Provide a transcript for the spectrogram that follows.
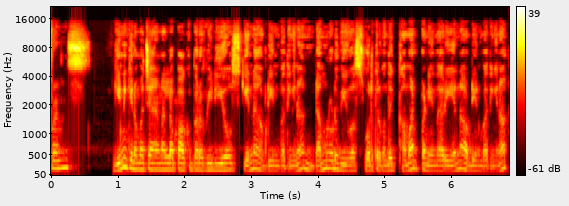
Friends இன்றைக்கி நம்ம சேனலில் பார்க்க போகிற வீடியோஸ் என்ன அப்படின்னு பார்த்தீங்கன்னா நம்மளோட வியூவர்ஸ் ஒருத்தர் வந்து கமெண்ட் பண்ணியிருந்தாரு. என்ன அப்படின்னு பார்த்தீங்கன்னா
